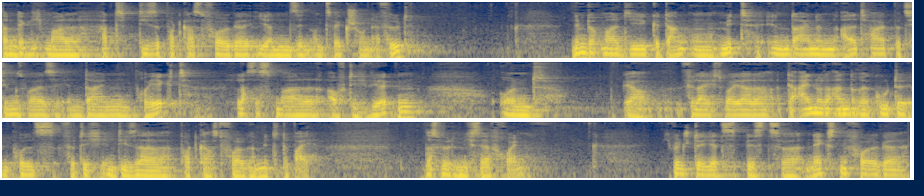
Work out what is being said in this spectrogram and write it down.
Dann denke ich mal, hat diese Podcast-Folge ihren Sinn und Zweck schon erfüllt. Nimm doch mal die Gedanken mit in deinen Alltag bzw. in dein Projekt. Lass es mal auf dich wirken und ja, vielleicht war ja der ein oder andere gute Impuls für dich in dieser Podcast-Folge mit dabei. Das würde mich sehr freuen. Ich wünsche dir jetzt bis zur nächsten Folge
